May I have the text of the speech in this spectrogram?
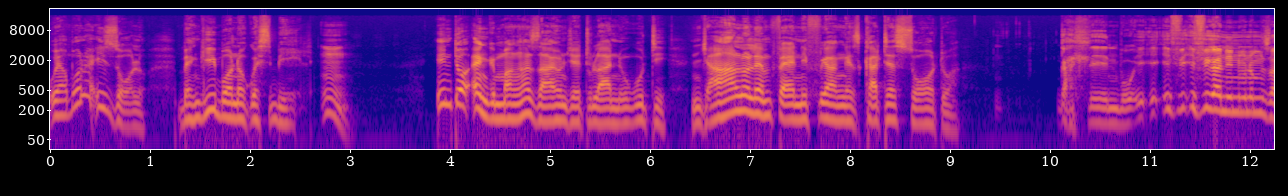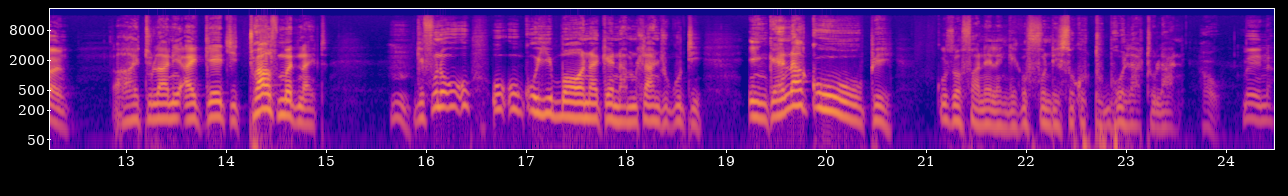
uyabona izolo bengiyibona kwesibili. Mm. Into engimangazayo nje Dulani ukuthi njalo lemfene ifika ngesikhathi esisodwa. Kahleni bo. I- i- ifi- Ifika nini mnumzane? Hayi Dulani I get you 12 midnight. Ngifuna u- u- ukuyibona ke namhlanje ukuthi ingena kuphi kuzofanele ngikufundise ukudubula Dulani. Hawu, mina.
